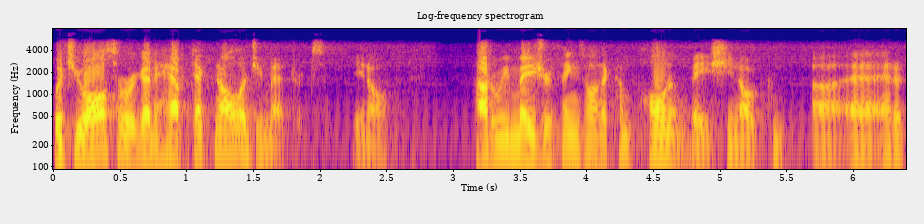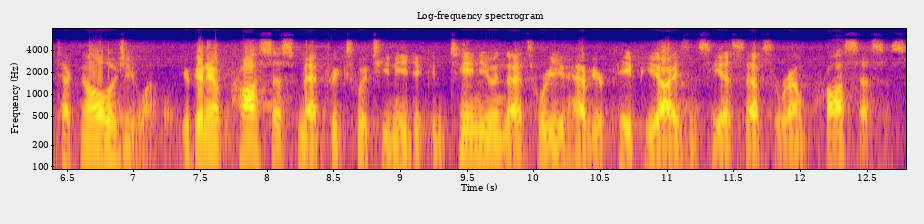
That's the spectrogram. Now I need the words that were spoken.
But you also are going to have technology metrics. You know, how do we measure things on a component base? You know, uh, at a technology level. You're going to have process metrics, which you need to continue, and that's where you have your KPIs and CSFs around processes.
